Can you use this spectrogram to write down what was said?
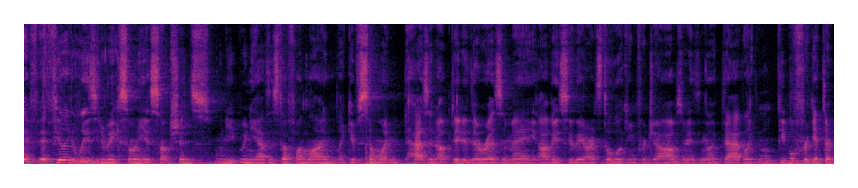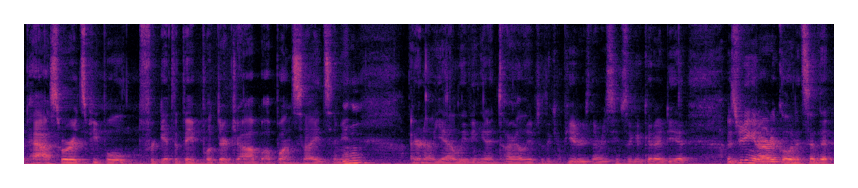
I feel like it's lazy to make so many assumptions when you when you have this stuff online. Like if someone hasn't updated their resume, obviously they aren't still looking for jobs or anything like that. Like people forget their passwords. People forget that they put their job up on sites. I mean, Mhm. I don't know. Yeah, leaving it entirely up to the computers never seems like a good idea. I was reading an article and it said that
